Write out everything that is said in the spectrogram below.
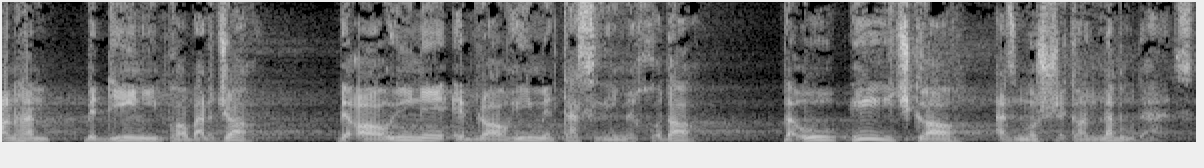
آن هم به دینی پابرجا به آین ابراهیم تسلیم خدا و او هیچگاه از مشرکان نبوده است.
